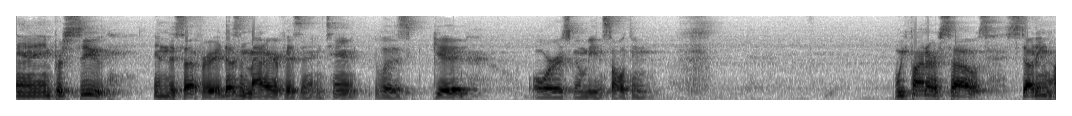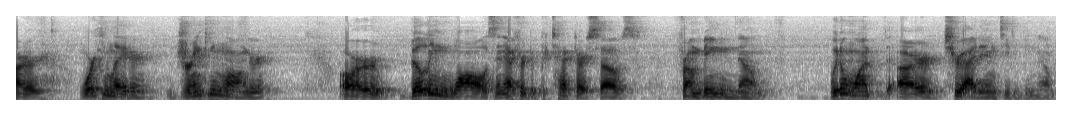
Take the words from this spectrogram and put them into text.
And in pursuit, in this effort, it doesn't matter if his intent was good or it's going to be insulting. We find ourselves studying harder, working later, drinking longer, or building walls in effort to protect ourselves from being known. We don't want our true identity to be known.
